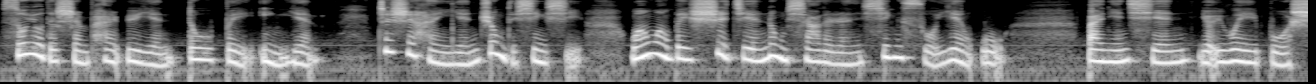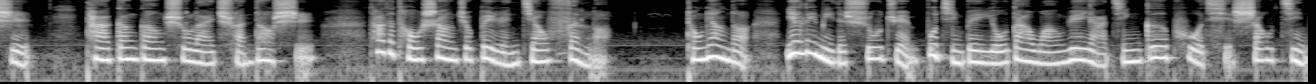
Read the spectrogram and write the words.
所有的审判预言都被应验。这是很严重的信息，往往被世界弄瞎的人心所厌恶。百年前，有一位博士，他刚刚出来传道时，他的头上就被人浇粪了。同样的，耶利米的书卷不仅被犹大王约雅金割破且烧尽，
